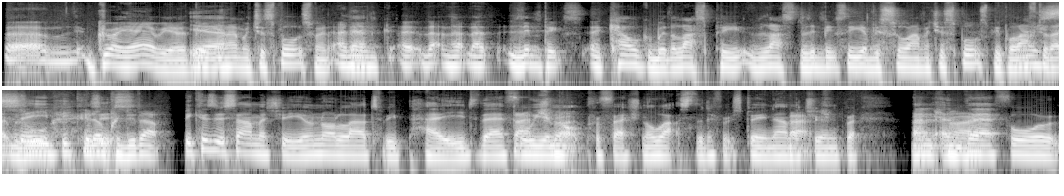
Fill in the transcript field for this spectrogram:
um, grey area being Yeah. an amateur sportsman. And then uh, that, that, that Olympics, uh, Calgary were the last pe- last Olympics that you ever saw amateur sports people. After that, it was see, all because it opened it's- it up. Because it's amateur, you're not allowed to be paid. Therefore, That's you're right. not professional. That's the difference between amateur That's- and pro- and, that's and therefore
